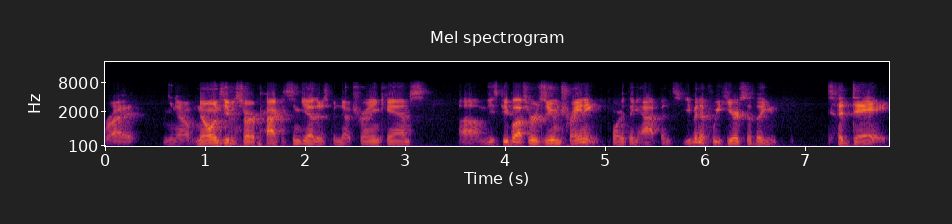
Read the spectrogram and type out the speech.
Right. You know, no one's even started practicing yet. There's been no training camps. Um, these people have to resume training before anything happens. Even if we hear something today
